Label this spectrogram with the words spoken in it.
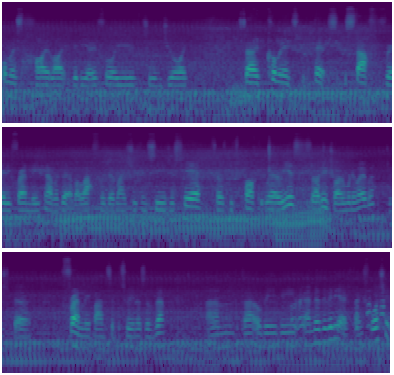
almost highlight video for you to enjoy. So coming into the pits, staff really friendly, you can have a bit of a laugh with him as you can see just here. So me to park it where he is, so I do try and run him over, just a bit of friendly banter between us and them. And that'll be the right. end of the video. Thanks for watching.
